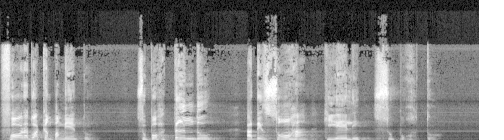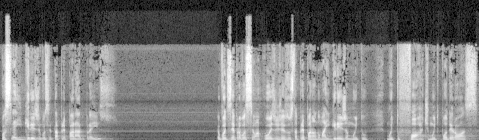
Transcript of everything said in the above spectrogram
fora do acampamento, suportando a desonra que ele suportou. Você é igreja, você está preparado para isso? Eu vou dizer para você uma coisa: Jesus está preparando uma igreja muito, muito forte, muito poderosa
